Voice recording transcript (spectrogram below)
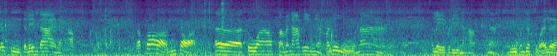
ก็คือจะเล่นได้นะครับ แล้วก็รีสอร์ทเอ่อตัวสระว่ายน้ำเองเนี่ยเขาจะอยู่หน้าทะเลพอดีนะครับเนี่ยวิวมันจะสวยเลย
